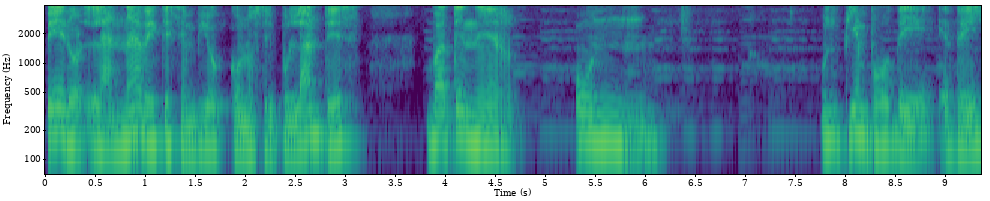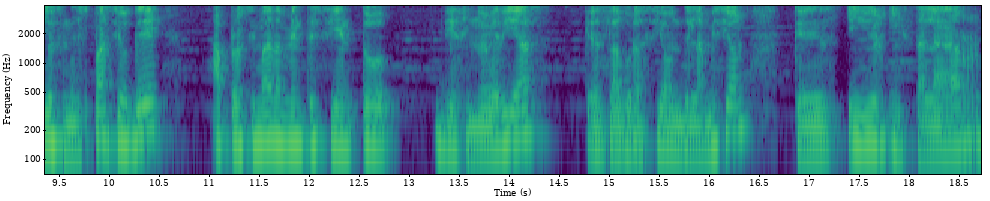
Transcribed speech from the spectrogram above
pero la nave que se envió con los tripulantes va a tener un, un tiempo de, de ellos en el espacio de aproximadamente 119 días, que es la duración de la misión, que es ir, instalar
